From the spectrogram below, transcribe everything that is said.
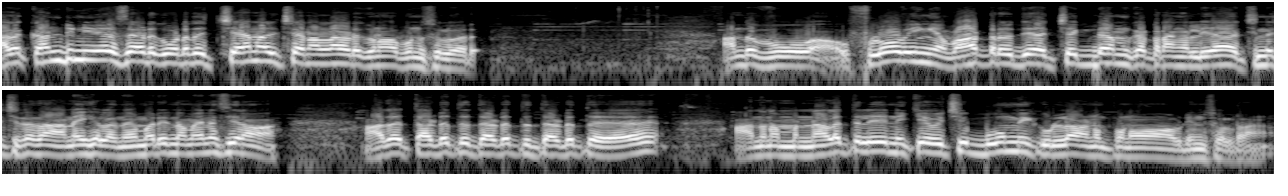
அதை கண்டினியூஸாக எடுக்கக்கூடாது சேனல் சேனலாக எடுக்கணும் அப்படின்னு சொல்லுவார். அந்த ஃப்ளோவிங்க வாட்டர் செக் டேம் கட்டுறாங்க இல்லையா? சின்ன சின்னதாக அணைகள் அந்த மாதிரி நம்ம என்ன செய்யணும்? அதை தடுத்து தடுத்து தடுத்து அதை நம்ம நிலத்திலே நிற்க வச்சு பூமிக்குள்ளே அனுப்பணும் அப்படின்னு சொல்கிறாங்க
